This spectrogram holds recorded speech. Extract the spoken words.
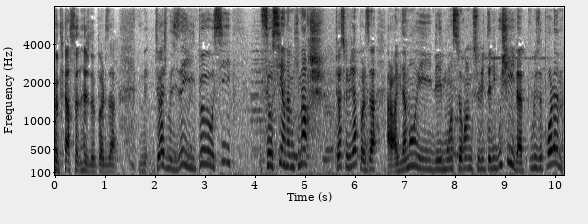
le personnage de Polza. Mais tu vois, je me disais, il peut aussi. C'est aussi un homme qui marche. Tu vois ce que je veux dire, Polza? Alors évidemment, il est moins serein que celui de Taniguchi, il a plus de problèmes.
